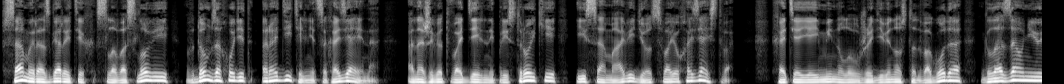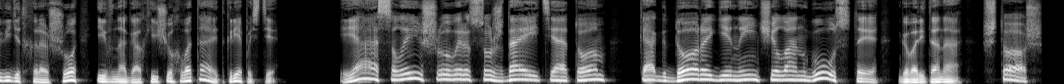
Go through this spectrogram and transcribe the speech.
В самый разгар этих словословий в дом заходит родительница хозяина. Она живет в отдельной пристройке и сама ведет свое хозяйство. Хотя ей минуло уже 92 года, глаза у нее видят хорошо и в ногах еще хватает крепости. «Я слышу, вы рассуждаете о том, как дороги нынче лангусты», — говорит она. «Что ж,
